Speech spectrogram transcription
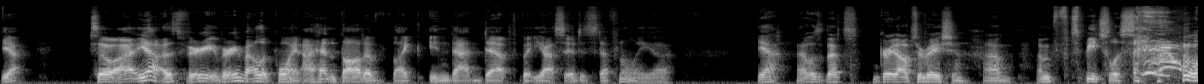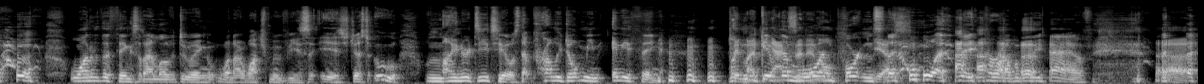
Yeah. So I yeah, that's very very valid point. I hadn't thought of like in that depth, but yes, it is definitely. uh Yeah, that was that's great observation. Um, I'm speechless. One of the things that I love doing when I watch movies is just, ooh, minor details that probably don't mean anything. but might give them more importance Yes. than what they probably have. uh,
